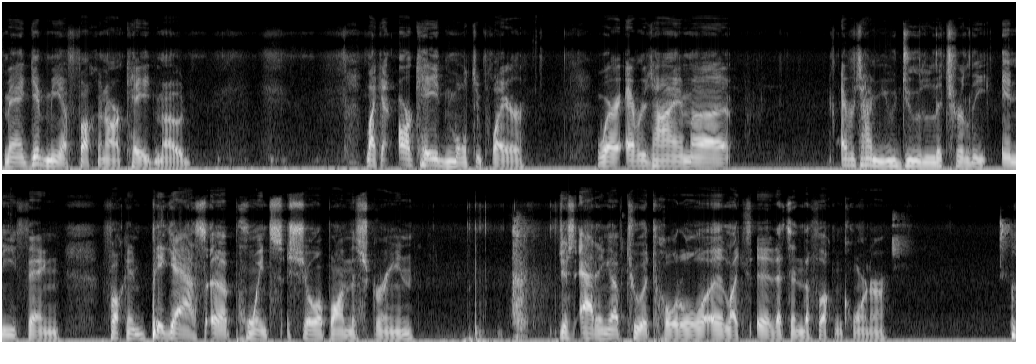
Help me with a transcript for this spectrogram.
Man, give me a fucking arcade mode. Like an arcade multiplayer. Where every time, uh, every time you do literally anything, fucking big ass, uh, points show up on the screen. Just adding up to a total, uh, like, uh, that's in the fucking corner.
